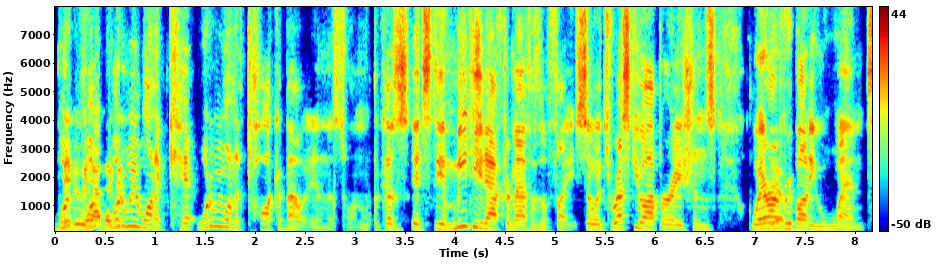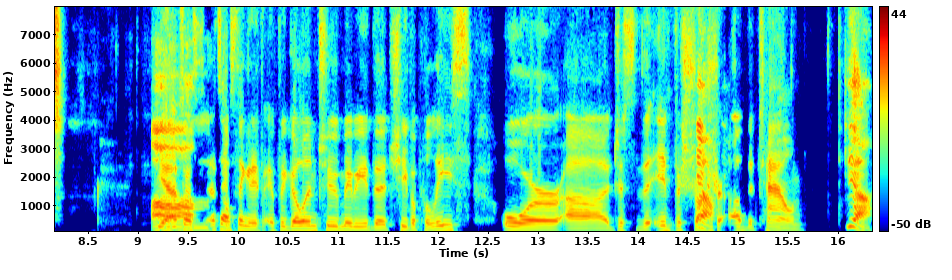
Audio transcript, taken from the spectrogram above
What, Maybe we what, have, like, what a- do we want to ca- what do we want to talk about in this one? Because it's the immediate aftermath of the fight. So it's rescue operations, where Yeah. everybody went. Yeah, that's, what, I Um, was- that's what I was thinking. If, if we go into maybe the chief of police or uh, just the infrastructure of the town. yeah.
